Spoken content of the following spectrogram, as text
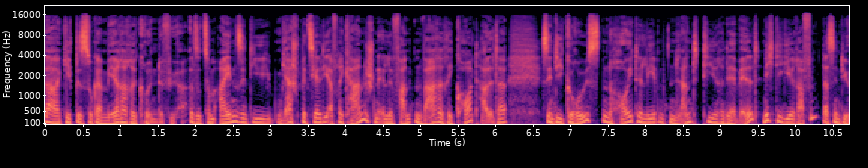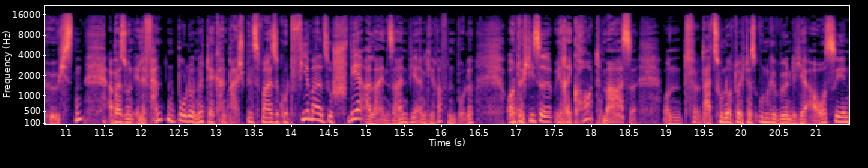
Da gibt es sogar mehrere Gründe für. Also zum einen sind die, ja speziell die afrikanischen Elefanten wahre Rekordhalter, sind die größten heute lebenden Landtiere der Welt. Nicht die Giraffen, das sind die höchsten, aber so ein Elefantenbulle, ne, der kann beispielsweise gut viermal so schwer allein sein wie ein Giraffenbulle. Und durch diese Rekordmaße und dazu noch durch das ungewöhnliche Aussehen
